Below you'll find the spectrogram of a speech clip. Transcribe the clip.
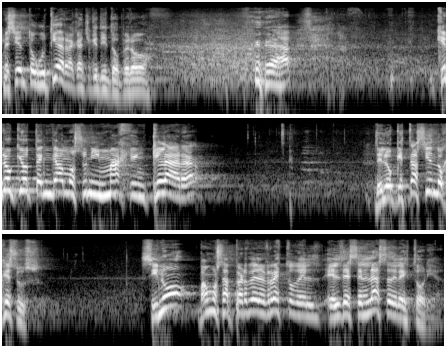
Me siento Gutiérrez acá chiquitito, pero... Quiero que obtengamos una imagen clara de lo que está haciendo Jesús. Si no, vamos a perder el resto del desenlace de la historia.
